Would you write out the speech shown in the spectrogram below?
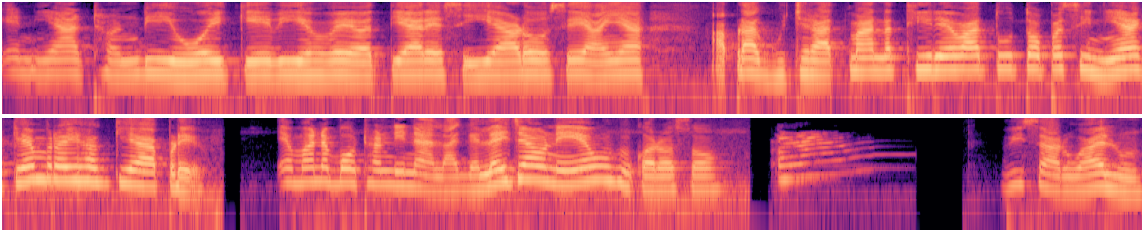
એ ત્યાં ઠંડી હોય કેવી હવે અત્યારે શિયાળો છે અહીંયા આપણા ગુજરાતમાં નથી રહેવાતું તો પછી ત્યાં કેમ રહી શકીએ આપણે? એ મને બહુ ઠંડી ના લાગે. લઈ જાવ ને એવું શું કરો છો? વિચારું હાલું.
